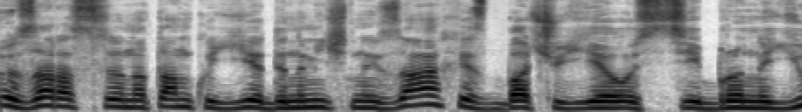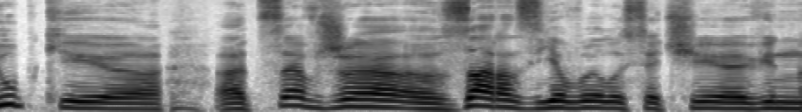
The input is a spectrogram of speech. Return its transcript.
зараз на танку є динамічний захист, бачу, є ось ці бронеюбки. Е, е, Це вже е, зараз з'явилося, чи він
